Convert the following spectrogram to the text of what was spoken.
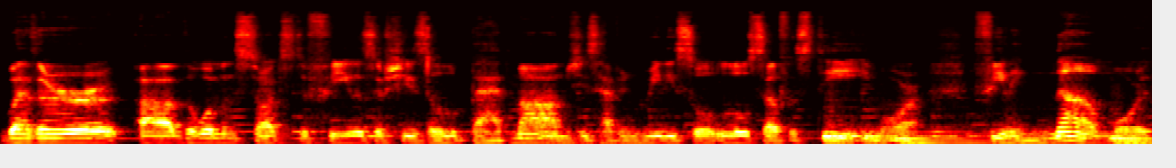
Whether uh, the woman starts to feel as if she's a bad mom, she's having really so low self esteem, or feeling numb, or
